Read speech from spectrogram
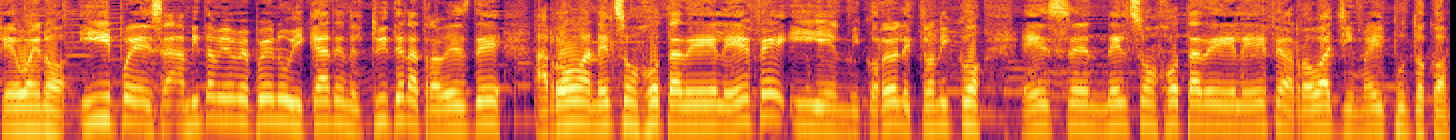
Qué bueno. Y pues a mí también me pueden ubicar en el Twitter a través de arroba NelsonJDLF y en mi correo electrónico es eh, nelsonjdlf arroba gmail.com.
